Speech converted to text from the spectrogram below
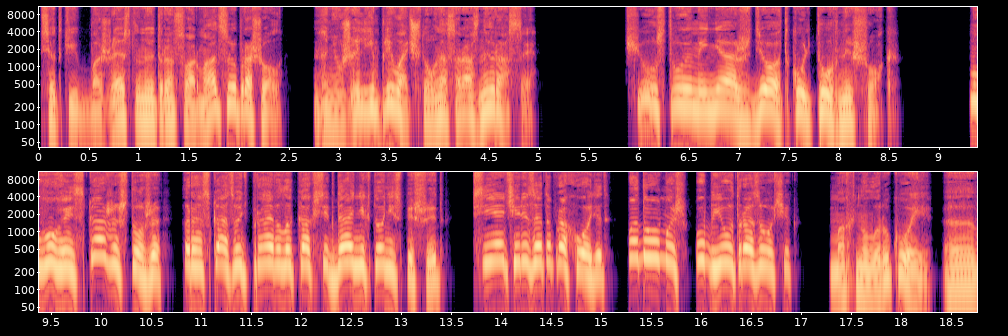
все-таки божественную трансформацию прошел. Но неужели им плевать, что у нас разные расы? Чувствую, меня ждет культурный шок. «Ой, скажешь тоже, рассказывать правила, как всегда, никто не спешит. Все через это проходят. Подумаешь, убьют разочек». Махнула рукой. «Э,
